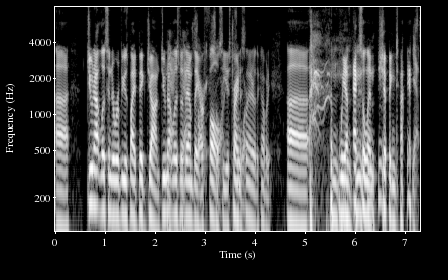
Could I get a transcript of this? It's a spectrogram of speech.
Uh, do not listen to reviews by Big John. Do not Yeah, listen to yeah, them. They are false. sorry, he is trying to slander the company. Uh, we have excellent shipping times. yes,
